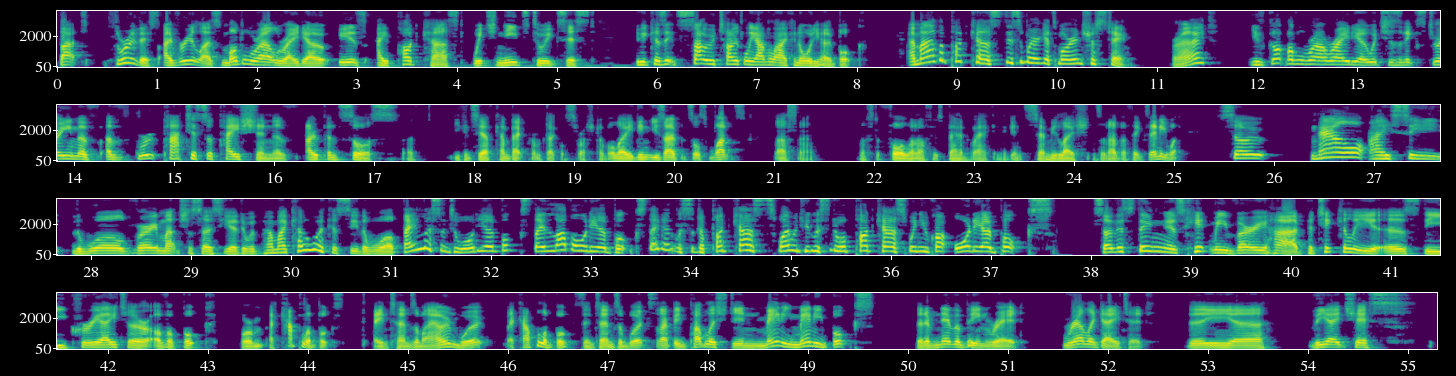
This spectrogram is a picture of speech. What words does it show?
But through this, I've realized Model Rail Radio is a podcast which needs to exist because it's so totally unlike an audiobook. And my other podcast, this is where it gets more interesting, right? You've got Model Rail Radio, which is an extreme of, of group participation, of open source. You can see I've come back from Douglas Rushkoff, although he didn't use open source once last night must have fallen off his bandwagon against simulations and other things. Anyway, so now I see the world very much associated with how my coworkers see the world. They listen to audiobooks. They love audiobooks. They don't listen to podcasts. Why would you listen to a podcast when you've got audiobooks? So this thing has hit me very hard, particularly as the creator of a book or a couple of books in terms of my own work, a couple of books in terms of works that I've been published in, many, many books that have never been read relegated. The uh, VHS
